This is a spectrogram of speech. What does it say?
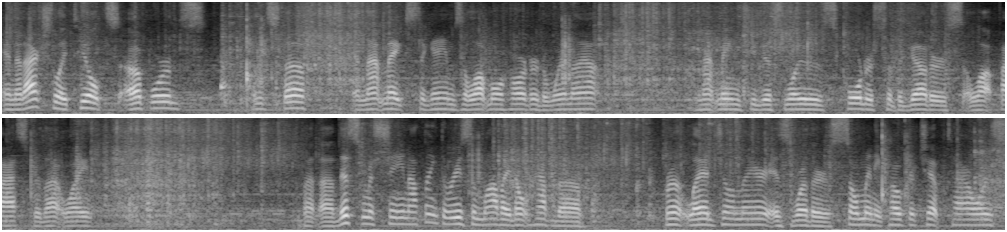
And it actually tilts upwards and stuff, and that makes the games a lot more harder to win at. And that means you just lose quarters to the gutters a lot faster that way. But uh, this machine, I think the reason why they don't have the front ledge on there is where there's so many poker chip towers.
